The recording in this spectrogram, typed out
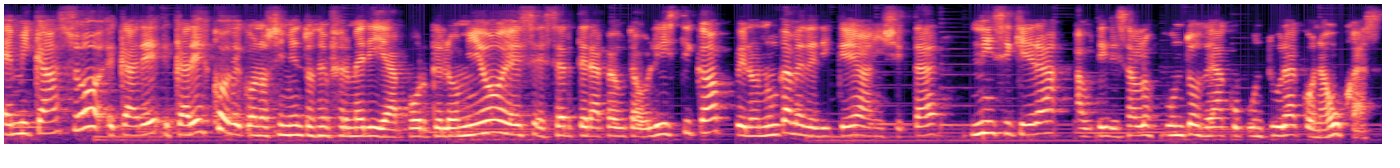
en mi caso, eh, carezco de conocimientos de enfermería porque lo mío es ser terapeuta holística, pero nunca me dediqué a inyectar ni siquiera a utilizar los puntos de acupuntura con agujas.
